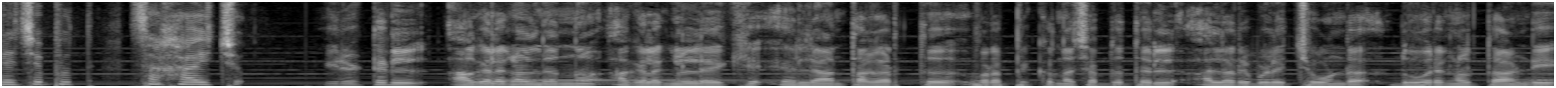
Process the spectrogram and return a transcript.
രജപുത് സഹായിച്ചു. ഇരുട്ടിൽ അകലങ്ങളിൽ നിന്ന് അകലങ്ങളിലേക്ക് എല്ലാം തകർത്ത് വിറപ്പിക്കുന്ന ശബ്ദത്തിൽ അലറി വിളിച്ചുകൊണ്ട് ദൂരങ്ങൾ താണ്ടി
